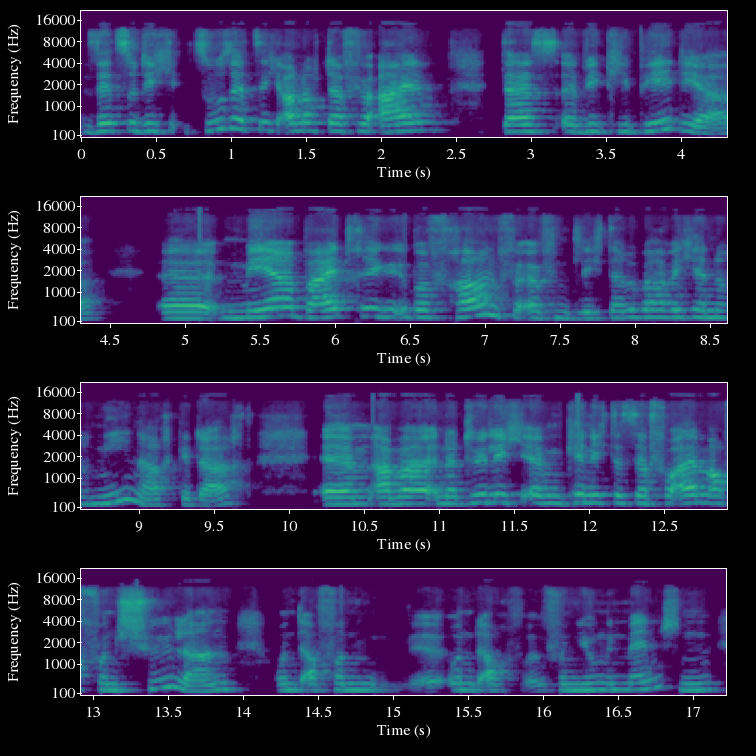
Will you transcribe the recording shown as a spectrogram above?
setzt du dich zusätzlich auch noch dafür ein, dass äh, Wikipedia äh, mehr Beiträge über Frauen veröffentlicht. Darüber habe ich ja noch nie nachgedacht. Ähm, aber natürlich ähm, kenne ich das ja vor allem auch von Schülern und auch von, äh, und auch von jungen Menschen, äh,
